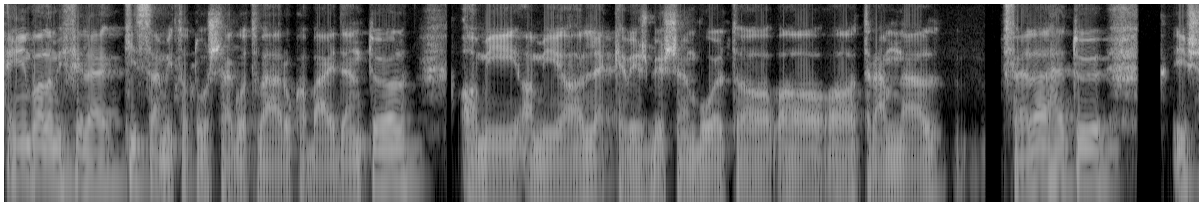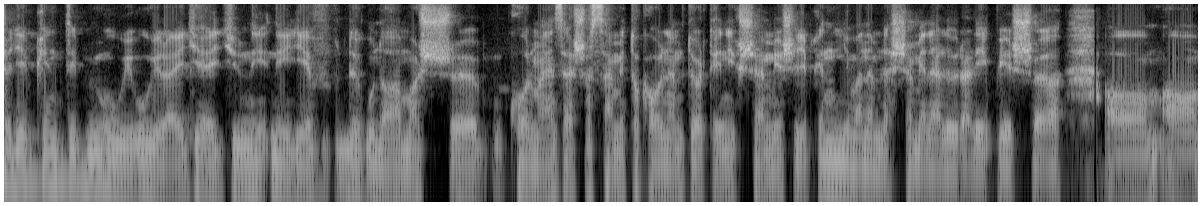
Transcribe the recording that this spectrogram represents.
Én valamiféle kiszámíthatóságot várok a Biden-től, ami, ami a legkevésbé sem volt a, a, a Trumpnál felelhető és egyébként új, újra egy, egy négy év dögunalmas kormányzásra számítok, ahol nem történik semmi, és egyébként nyilván nem lesz semmilyen előrelépés a, a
